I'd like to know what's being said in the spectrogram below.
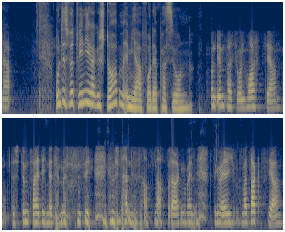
ja. Und es wird weniger gestorben im Jahr vor der Passion. Und im Passion Horst, ja. Ob das stimmt, weiß ich nicht. Da müssen Sie im Standesamt nachfragen, weil, man sagt es ja.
